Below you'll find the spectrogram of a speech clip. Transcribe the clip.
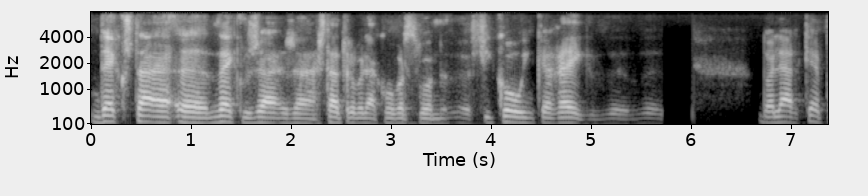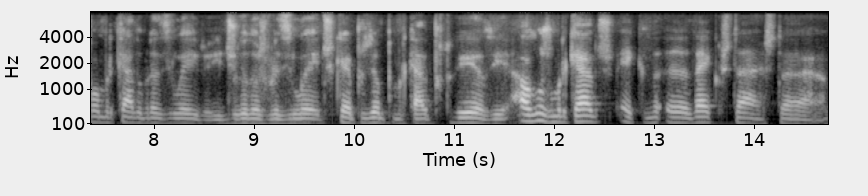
Deco, está, uh, Deco já, já está a trabalhar com o Barcelona, ficou encarregue de, de, olhar quer para o mercado brasileiro e de jogadores brasileiros, quer, por exemplo, o mercado português. E alguns mercados é que uh, Deco está, está,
